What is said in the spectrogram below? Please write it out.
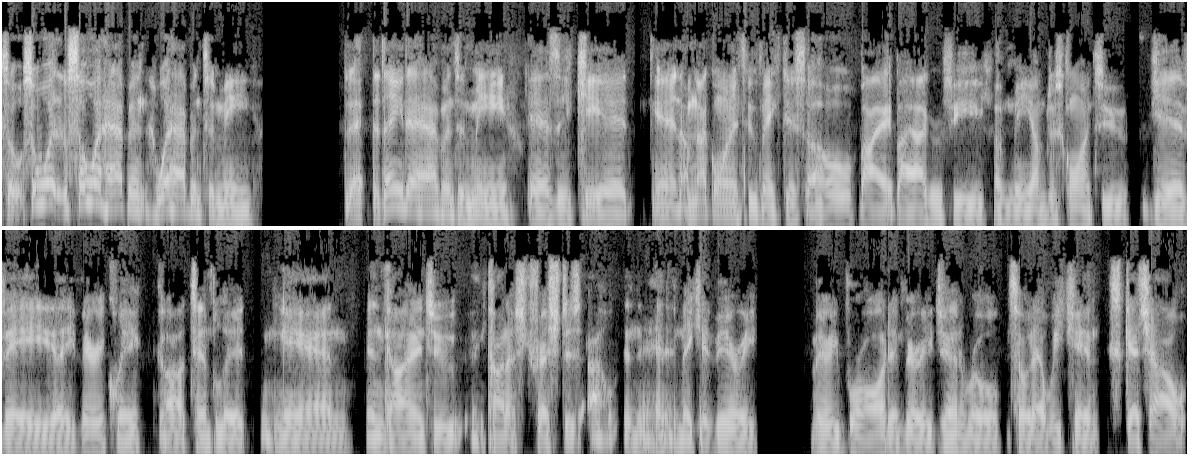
So so what so what happened what happened to me? the, the thing that happened to me as a kid, and I'm not going to make this a whole bi- biography of me. I'm just going to give a, a very quick uh, template and and kind to kind of stretch this out and, and make it very very broad and very general so that we can sketch out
